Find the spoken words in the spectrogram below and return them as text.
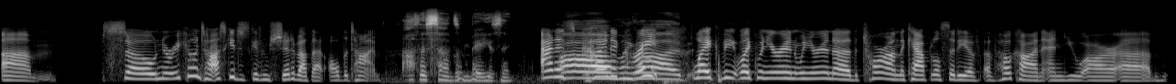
um, so Nuriko and Tasuki just give him shit about that all the time, oh, this sounds amazing. And it's oh kind of great God. like the like when you're in when you're in uh, the Toron, the capital city of of Hokan, and you are um,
